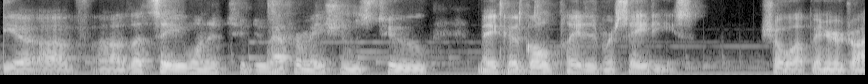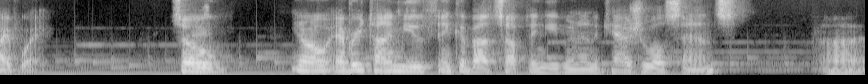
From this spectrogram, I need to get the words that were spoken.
The idea of, uh, let's say you wanted to do affirmations to make a gold plated Mercedes show up in your driveway. So, you know, every time you think about something, even in a casual sense, uh,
